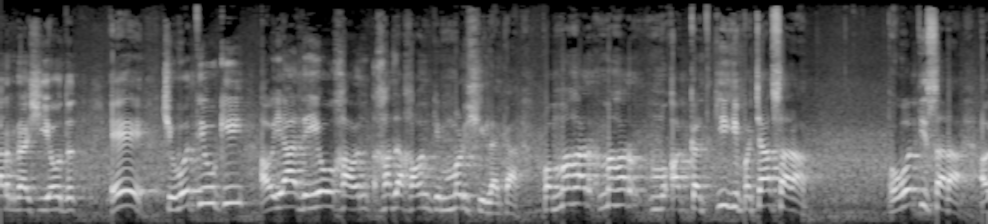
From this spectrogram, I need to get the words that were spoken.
مرګ راشي یو د اے چې وتی وکي او یا د یو خاون خزه خاون کې مړ شي لکه په مہر مہر مؤکد کیږي 50 سره په وتی سره او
